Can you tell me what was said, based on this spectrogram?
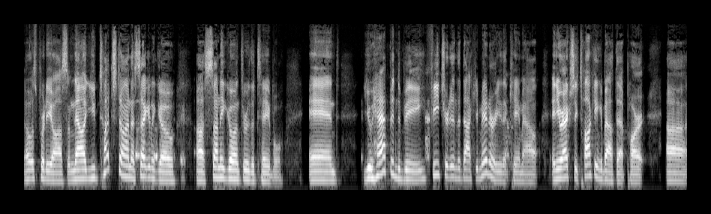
That was pretty awesome. Now you touched on a second ago, uh, Sonny going through the table, and you happened to be featured in the documentary that came out, and you're actually talking about that part uh,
